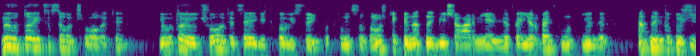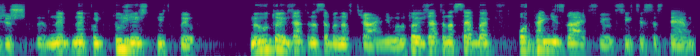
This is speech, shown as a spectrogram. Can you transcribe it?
Ми готові це все очолити. Ми готові очолити цей військовий союз, тому що знову ж таки у нас найбільша армія в Європе- Європейському Союзі, нас найпотужніші найпотужніші сил. Ми готові взяти на себе навчання. Ми готові взяти на себе організацію всіх цих систем.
